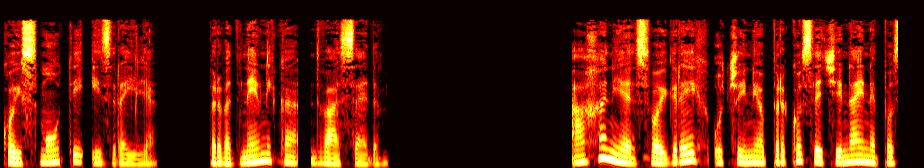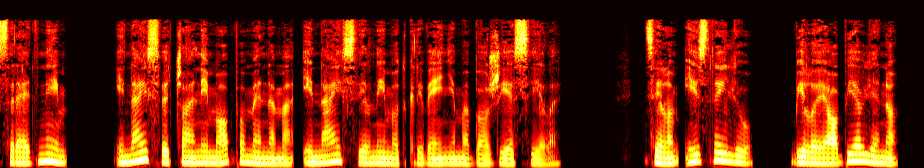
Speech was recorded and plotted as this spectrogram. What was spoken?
koji smuti Izrailja. Prva dnevnika 2.7 Ahan je svoj greh učinio prkoseći najneposrednijim i najsvečanijim opomenama i najsilnijim otkrivenjima Božije sile. Cijelom Izraelju bilo je objavljeno,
